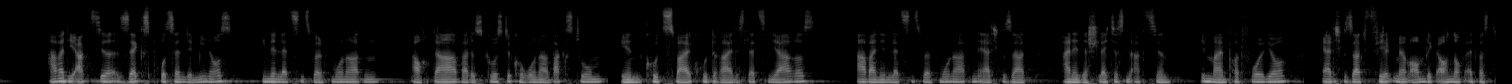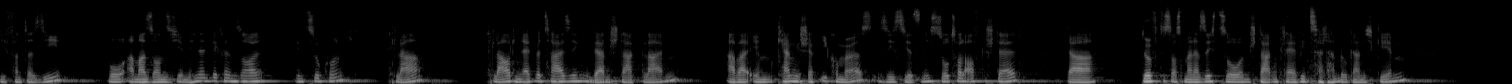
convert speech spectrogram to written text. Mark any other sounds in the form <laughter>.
Aber die Aktie 6% im Minus in den letzten zwölf Monaten. Auch da war das größte Corona-Wachstum in Q2, Q3 des letzten Jahres. Aber in den letzten zwölf Monaten, ehrlich gesagt, eine der schlechtesten Aktien in meinem Portfolio. Ehrlich gesagt fehlt mir im Augenblick auch noch etwas die Fantasie, wo Amazon sich eben hinentwickeln soll in Zukunft. Klar, Cloud und Advertising werden stark bleiben, aber im Kerngeschäft E-Commerce sie ist jetzt nicht so toll aufgestellt. Da dürfte es aus meiner Sicht so einen starken Player wie Zalando gar nicht geben.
